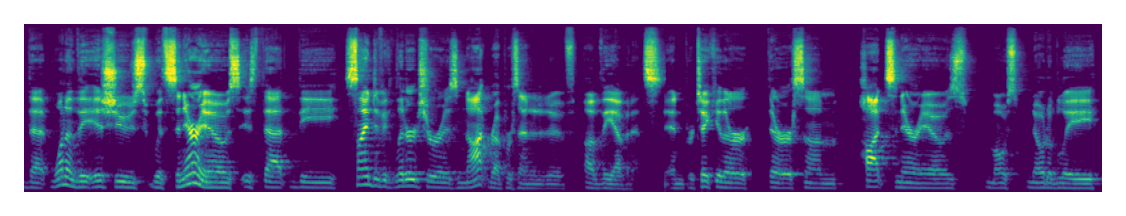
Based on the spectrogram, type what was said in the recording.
that one of the issues with scenarios is that the scientific literature is not representative of the evidence. In particular, there are some hot scenarios, most notably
